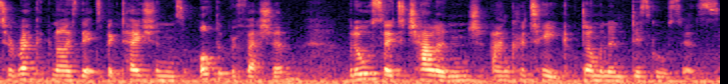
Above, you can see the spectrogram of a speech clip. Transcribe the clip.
to recognise the expectations of the profession, but also to challenge and critique dominant discourses.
